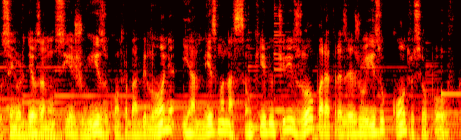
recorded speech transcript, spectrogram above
O Senhor Deus anuncia juízo contra a Babilônia e a mesma nação que ele utilizou para trazer juízo contra o seu povo.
